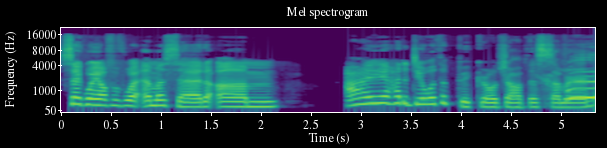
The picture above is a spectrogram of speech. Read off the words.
segue off of what Emma said. Um, I had to deal with a big girl job this summer,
